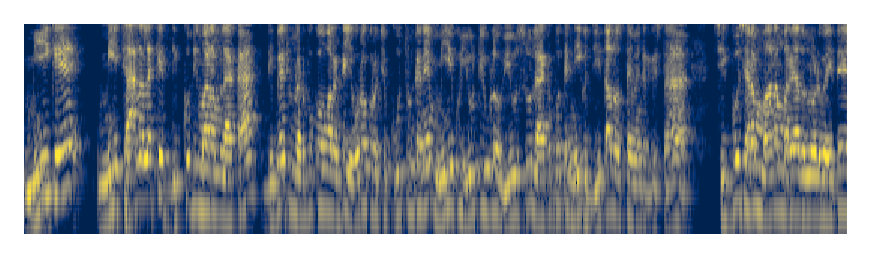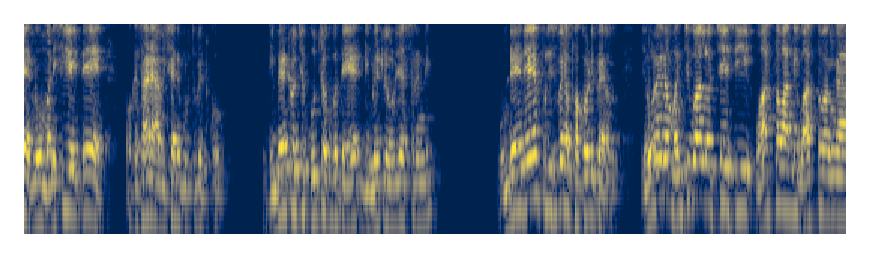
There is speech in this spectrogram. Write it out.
మీకే మీ ఛానళ్ళకే దిక్కు దిమారం లేక డిబేట్లు నడుపుకోవాలంటే ఎవరో ఒకరు వచ్చి కూర్చుంటేనే మీకు యూట్యూబ్లో వ్యూస్ లేకపోతే నీకు జీతాలు వస్తాయి వెంకటకృష్ణ. సిగ్గు శరం మానం మర్యాద అయితే నువ్వు మనిషి అయితే ఒకసారి ఆ విషయాన్ని గుర్తుపెట్టుకో. డిబేట్లు వచ్చి కూర్చోకపోతే డిబేట్లు ఎవరు చేస్తారండి? ఉండేదే పులిసిపోయిన పకోడి పేరలు. ఎవరైనా మంచి వాళ్ళు వచ్చేసి వాస్తవాన్ని వాస్తవంగా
